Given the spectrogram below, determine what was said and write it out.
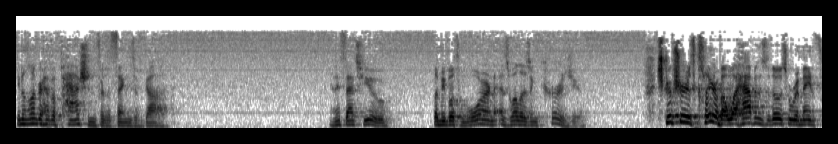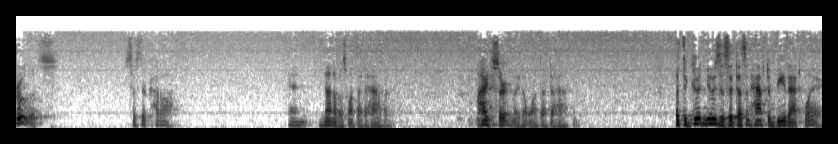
You no longer have a passion for the things of God. And if that's you, let me both warn as well as encourage you. Scripture is clear about what happens to those who remain fruitless. It says they're cut off. And none of us want that to happen. I certainly don't want that to happen. But the good news is it doesn't have to be that way.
